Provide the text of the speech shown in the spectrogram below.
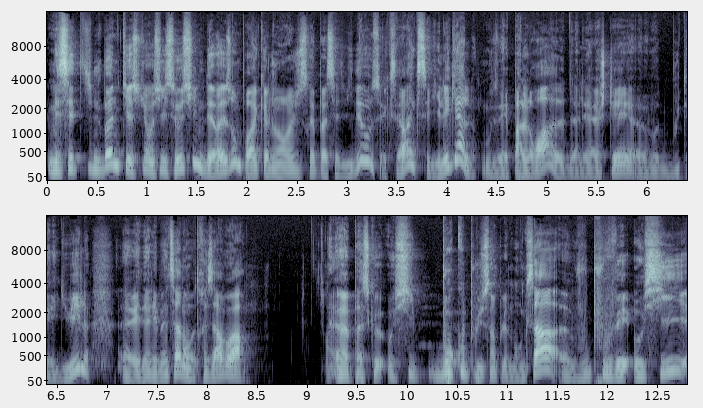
mais c'est une bonne question aussi. C'est aussi une des raisons pour laquelle j'enregistrerai pas cette vidéo. C'est que c'est vrai que c'est illégal. Vous n'avez pas le droit d'aller acheter euh, votre bouteille d'huile euh, et d'aller mettre ça dans votre réservoir. parce que aussi, beaucoup plus simplement que ça, vous pouvez aussi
